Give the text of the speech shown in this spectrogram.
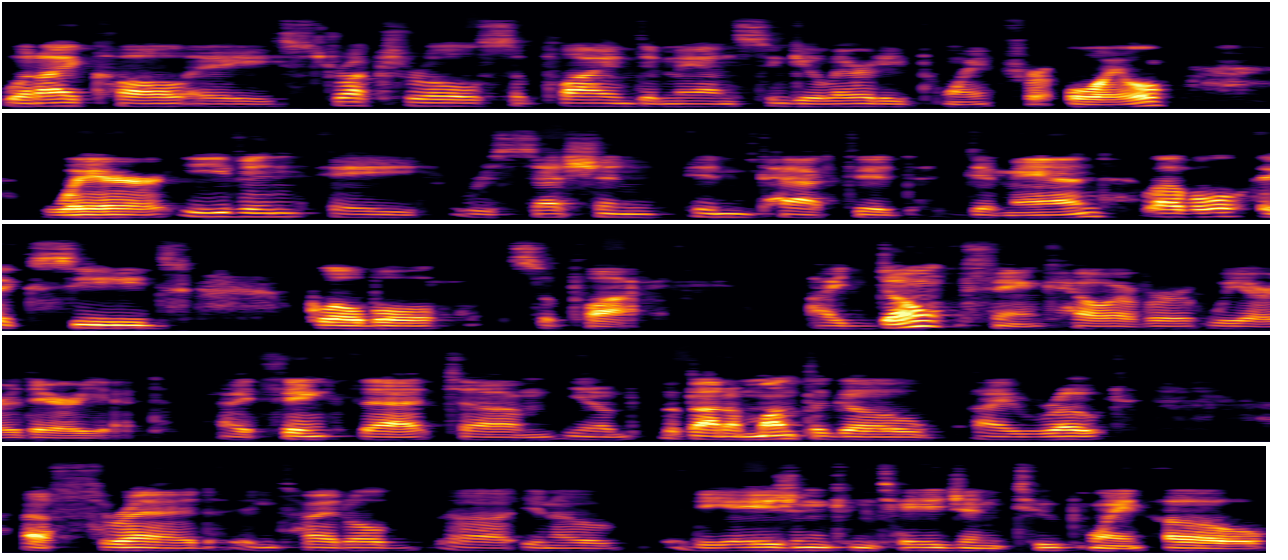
what I call a structural supply and demand singularity point for oil, where even a recession impacted demand level exceeds global supply. I don't think, however, we are there yet. I think that, um, you know, about a month ago, I wrote a thread entitled, uh, you know, The Asian Contagion 2.0.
